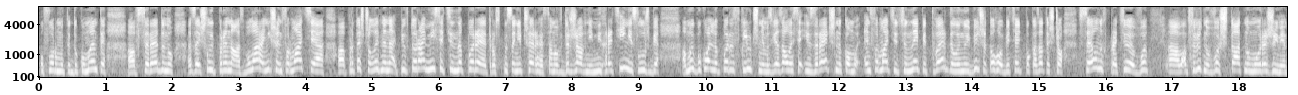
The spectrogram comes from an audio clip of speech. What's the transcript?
оформити документи всередину зайшли при нас. Була раніше інформація про те, що ледь не на півтора місяці наперед розписані черги саме в державній міграційній службі. А ми буквально перед включенням зв'язалися із речником. Інформацію цю не підтвердили. Ну і більше того, обіцяють показати, що все у них працює в а, абсолютно в штатному режимі.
